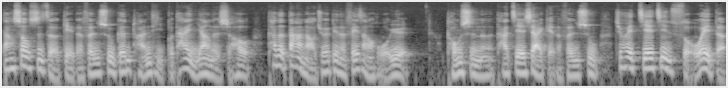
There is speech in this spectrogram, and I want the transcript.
当受试者给的分数跟团体不太一样的时候，他的大脑就会变得非常活跃。同时呢，他接下来给的分数就会接近所谓的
